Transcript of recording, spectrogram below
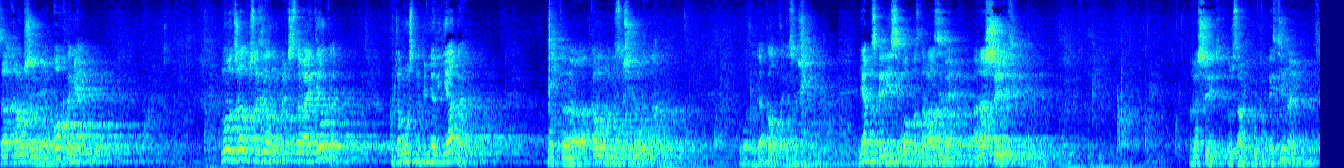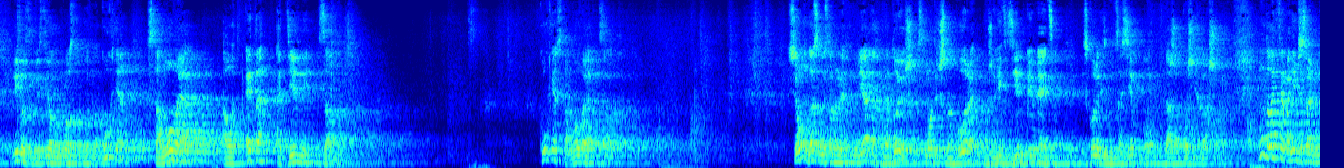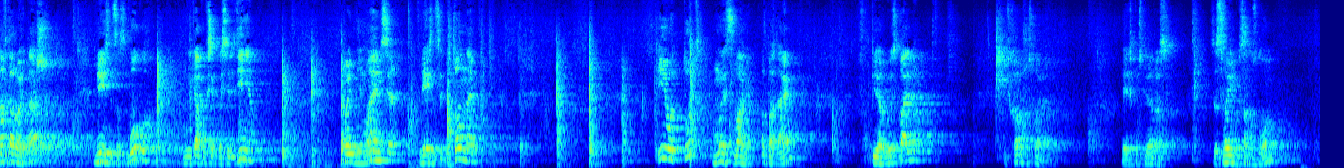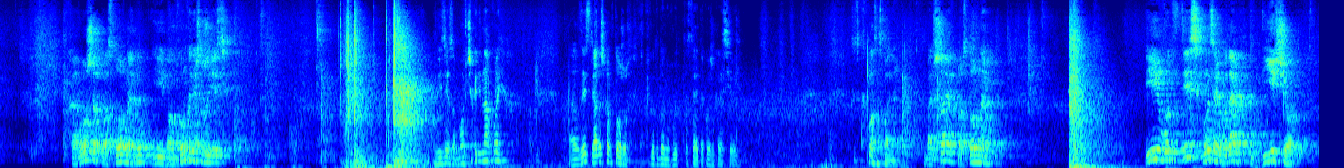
с хорошими окнами. Ну вот жалко, что сделана предчистовая отделка, потому что, например, я бы вот э, колонну несущего окна, вот да, колонка несущая, я бы, скорее всего, постарался бы расширить расширить ту же самую кухню-гостиную, либо бы сделал просто вот на кухня, столовая, а вот это отдельный зал. Кухня, столовая, зал. Все, у нас, с одной стороны, приятно, готовишь, смотришь на горы, уже видите, зелень появляется, и скоро здесь будет совсем, вот, даже очень хорошо. Ну, давайте теперь поднимемся с вами на второй этаж. Лестница сбоку, не как у всех посередине. Поднимаемся. Лестница бетонная. И вот тут мы с вами попадаем в первую спальню. Очень хорошая спальня. Я их спустя раз. Со своим санузлом хорошая, просторная, ну и балкон, конечно же, есть. Везде заборчик одинаковый. А здесь рядышком тоже какой-то домик будет стоять такой же красивый. Кстати, классная спальня. Большая, просторная. И вот здесь мы с вами попадаем еще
